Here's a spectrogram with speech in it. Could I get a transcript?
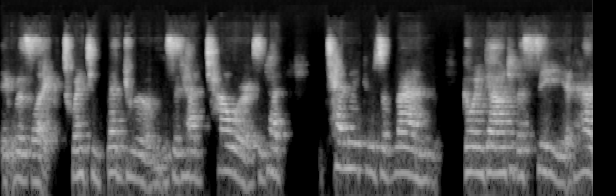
It was like 20 bedrooms. It had towers. It had 10 acres of land going down to the sea. It had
